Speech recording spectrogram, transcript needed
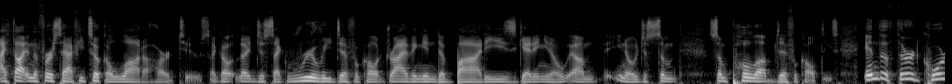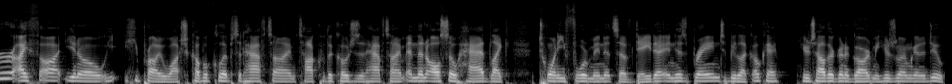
I thought in the first half he took a lot of hard twos, like, like just like really difficult driving into bodies, getting you know, um, you know, just some some pull up difficulties. In the third quarter, I thought you know he, he probably watched a couple clips at halftime, talked with the coaches at halftime, and then also had like 24 minutes of data in his brain to be like, okay, here's how they're going to guard me, here's what I'm going to do.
